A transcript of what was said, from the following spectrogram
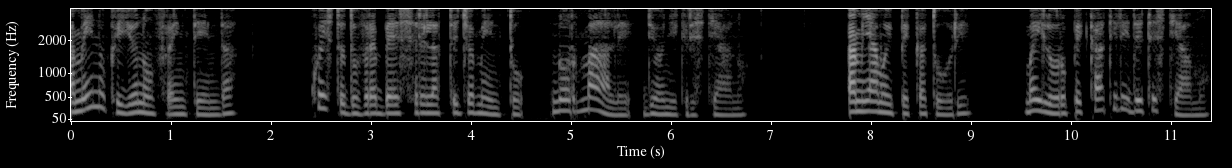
A meno che io non fraintenda, questo dovrebbe essere l'atteggiamento normale di ogni cristiano. Amiamo i peccatori, ma i loro peccati li detestiamo,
